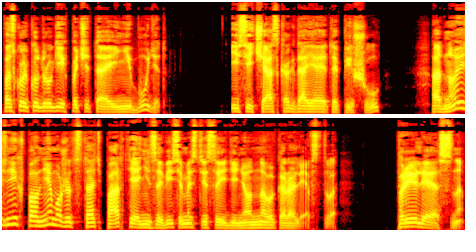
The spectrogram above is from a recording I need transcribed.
поскольку других, почитая, и не будет. И сейчас, когда я это пишу, одной из них вполне может стать партия независимости Соединенного Королевства. Прелестно.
